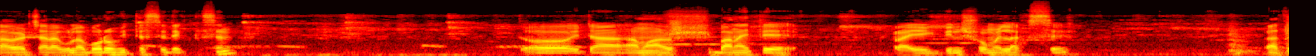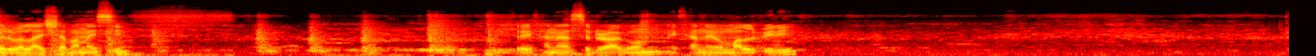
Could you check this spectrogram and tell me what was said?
লাউয়ের চারাগুলা বড় হইতেছে, দেখতেছেন? তো এটা আমার বানাইতে প্রায় একদিন সময় লাগছে। রাতের বেলা এসে বানাইছি। তো এখানে আছে ড্রাগন, এখানেও মালবেরি। তো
